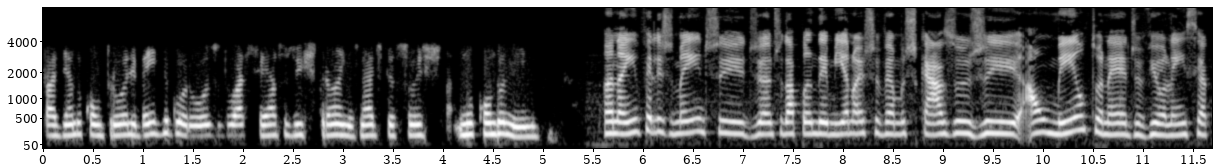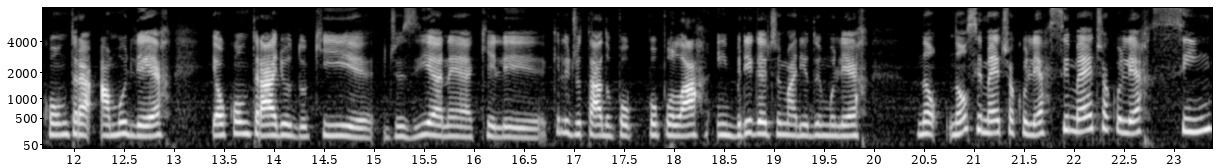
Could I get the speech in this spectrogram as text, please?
fazendo controle bem rigoroso do acesso de estranhos, né, de pessoas no condomínio. Ana, infelizmente, diante da pandemia, nós tivemos casos de aumento né, de violência contra a mulher. E ao contrário do que dizia né, aquele, aquele ditado popular, em briga de marido e mulher não, não se mete a colher, se mete a colher sim.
